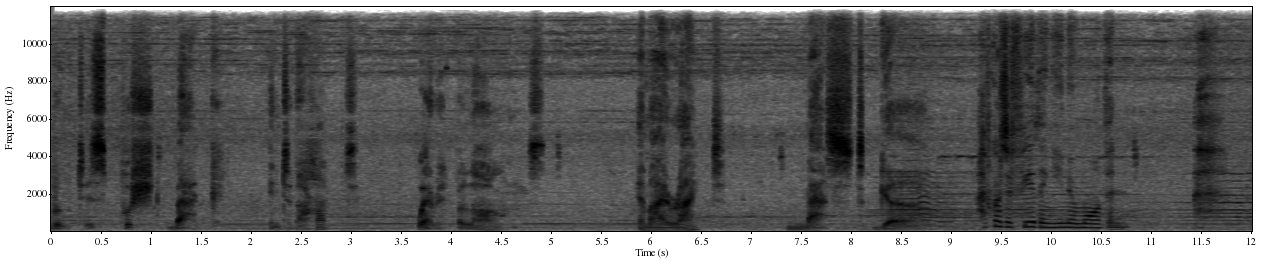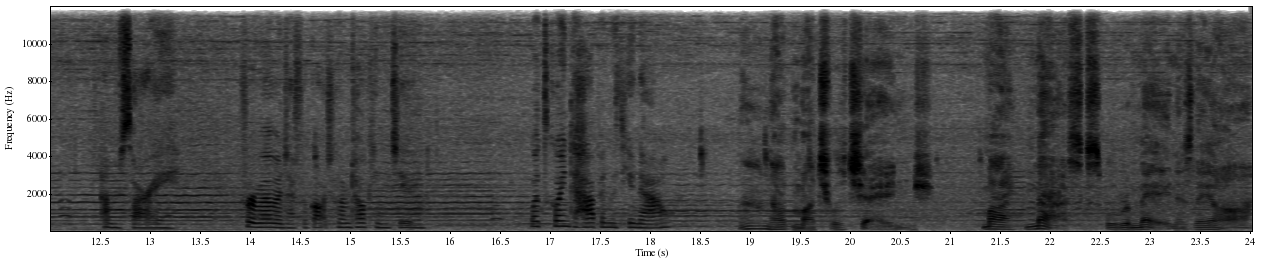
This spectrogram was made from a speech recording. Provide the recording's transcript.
root is pushed back into the hut, where it belongs. Am I right, masked girl? I've got a feeling you know more than. I'm sorry. For a moment, I forgot who I'm talking to. What's going to happen with you now? Uh, Not much will change. My masks will remain as they are.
